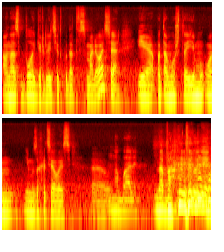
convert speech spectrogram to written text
а у нас блогер летит куда-то в самолете, и потому что ему, он, ему захотелось э, На Бали. На ну, не.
